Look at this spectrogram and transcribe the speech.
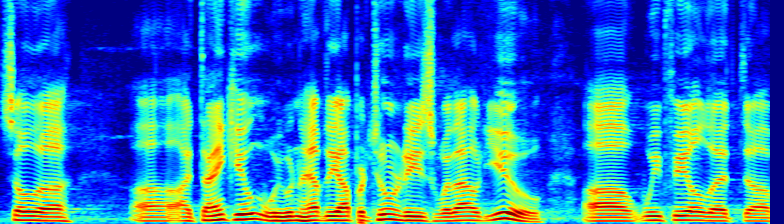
So uh, I thank you. We wouldn't have the opportunities without you. Uh, we feel that, uh,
